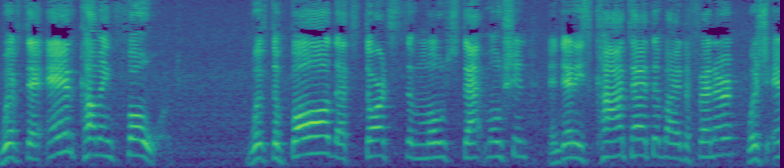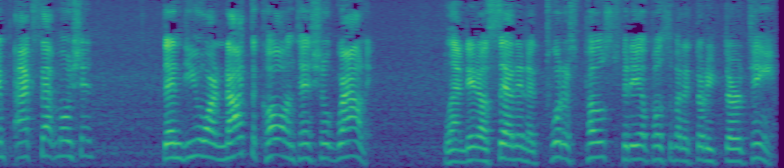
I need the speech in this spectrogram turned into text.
with the hand coming forward, with the ball that starts the most that motion, and then he's contacted by a defender, which impacts that motion, then you are not to call intentional grounding. Blandino said in a Twitter post, video posted by the 3013.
